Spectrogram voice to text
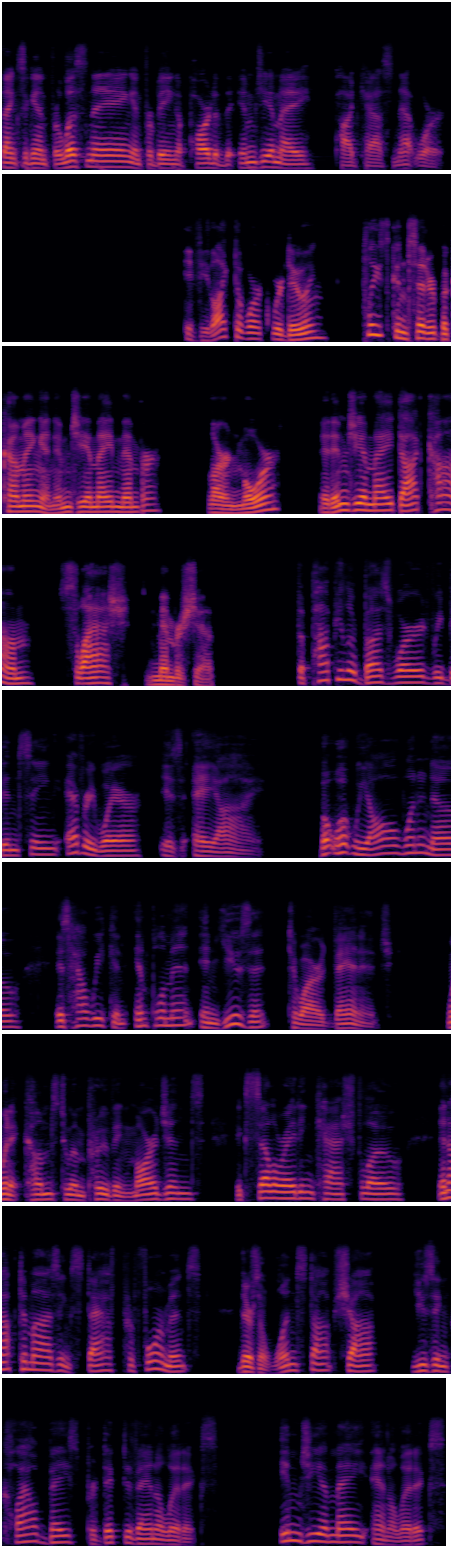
Thanks again for listening and for being a part of the MGMA Podcast Network. If you like the work we're doing, please consider becoming an MGMA member Learn more at mgma.com slash membership. The popular buzzword we've been seeing everywhere is AI. But what we all want to know is how we can implement and use it to our advantage. When it comes to improving margins, accelerating cash flow, and optimizing staff performance, there's a one stop shop using cloud based predictive analytics. MGMA Analytics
